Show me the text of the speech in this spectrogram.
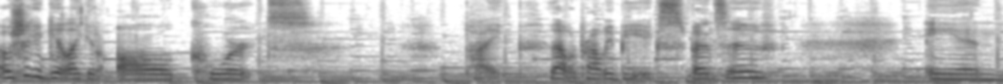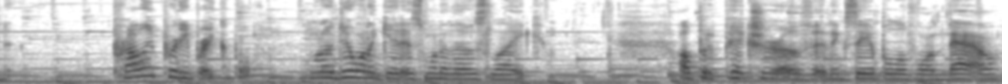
I wish I could get like an all quartz pipe. That would probably be expensive and probably pretty breakable. What I do want to get is one of those like I'll put a picture of an example of one now.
